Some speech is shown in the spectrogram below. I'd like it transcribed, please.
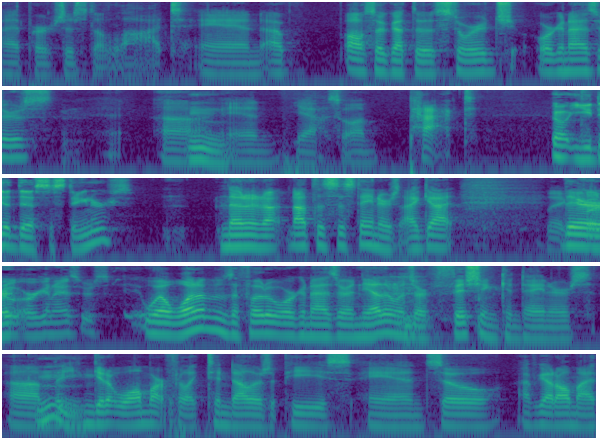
I purchased a lot, and I also got the storage organizers, uh, Mm. and yeah, so I'm packed. Oh, you did the sustainers? No, no, no, not the sustainers. I got Like They're- photo organizers. well, one of them's a photo organizer, and the other ones are fishing containers um, that you Mm. can get at Walmart for like ten dollars a piece. And so I've got all my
